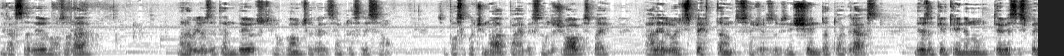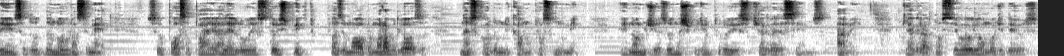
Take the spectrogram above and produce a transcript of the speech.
Graças a Deus, vamos orar. Maravilhoso eterno Deus, te louvamos, te agradecemos por essa lição. Eu possa continuar, Pai, abençoando os jovens, Pai, aleluia, despertando, Senhor Jesus, enchendo da tua graça. Deus, aquele que ainda não teve essa experiência do, do novo nascimento. Se eu possa, Pai, aleluia, esse teu Espírito fazer uma obra maravilhosa na escola dominical no próximo domingo. Em nome de Jesus, nós te pedimos tudo isso, te agradecemos. Amém. Que a graça do nosso Senhor e o amor de Deus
